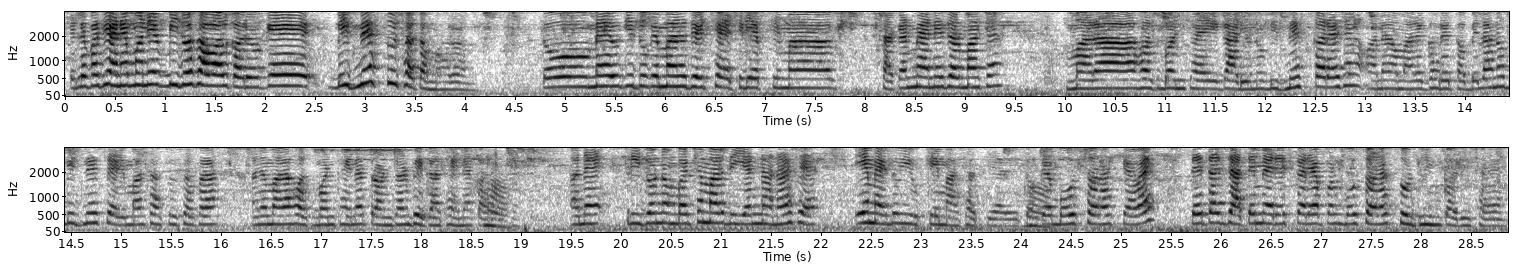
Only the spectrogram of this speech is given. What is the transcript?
એટલે પછી એને મને બીજો સવાલ કર્યો કે બિઝનેસ શું છે તમારો? એમ. તો મેં એવું કીધું કે મારા જેઠ છે એચડીએફસીમાં સેકન્ડ મેનેજરમાં છે. મારા હસબન્ડ છે એ ગાડીઓનો બિઝનેસ કરે છે અને અમારે ઘરે તબેલાનો બિઝનેસ છે એ મારા સાસુ સસરા અને મારા હસબન્ડ થઈને ત્રણ જણ ભેગા થઈને કરે છે. અને ત્રીજો નંબર છે મારા દિયર નાના છે એ મેં કીધું યુકેમાં છે અત્યારે. તો કે બહુ સરસ કહેવાય. તે તાર જાતે મેરેજ કર્યા પણ બહુ સરસ શોધીને કર્યું છે એમ.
